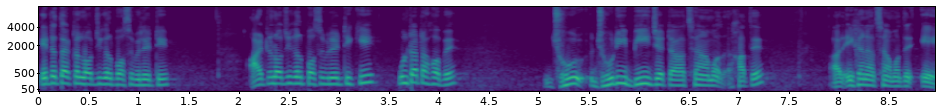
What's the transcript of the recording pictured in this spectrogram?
এটা তো একটা লজিক্যাল পসিবিলিটি আরেকটা লজিক্যাল পসিবিলিটি কি? উল্টাটা হবে ঝুড়ি বি যেটা আছে আমার হাতে, আর এখানে আছে আমাদের A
